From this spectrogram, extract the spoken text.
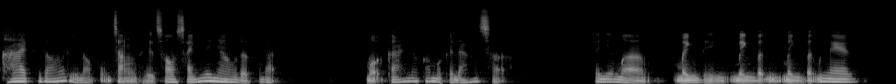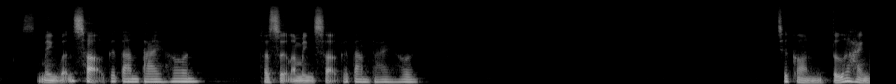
hai cái đó thì nó cũng chẳng thể so sánh với nhau được các bạn. Mỗi cái nó có một cái đáng sợ. Thế nhưng mà mình thì mình vẫn mình vẫn nghe, mình vẫn sợ cái tam tai hơn. Thật sự là mình sợ cái tam tai hơn. Chứ còn tứ hành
